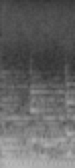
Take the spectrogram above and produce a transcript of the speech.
Bye.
